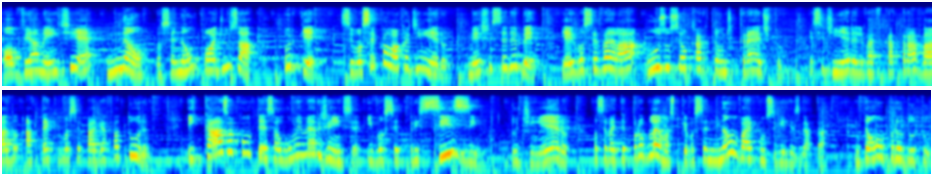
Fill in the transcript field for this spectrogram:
obviamente, é não. Você não pode usar. Por quê? Se você coloca dinheiro neste CDB e aí você vai lá, usa o seu cartão de crédito, esse dinheiro ele vai ficar travado até que você pague a fatura. E caso aconteça alguma emergência e você precise do dinheiro, você vai ter problemas, porque você não vai conseguir resgatar. Então, o produto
